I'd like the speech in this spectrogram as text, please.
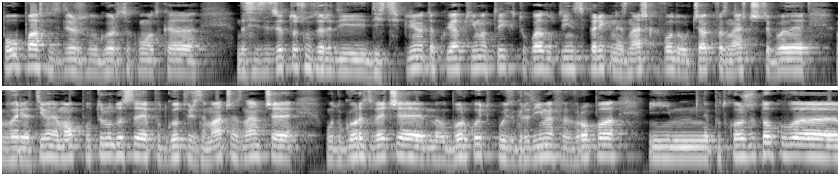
по-опасни изглеждат отгоре, ако мога така да, да се излизат точно заради дисциплината, която има, тъй като когато ти съперник не знаеш какво да очаква, знаеш, че ще бъде вариативен, е малко по-трудно да се подготвиш за матча. Знам, че Отгорец вече е отбор, който поизградиме в Европа и не подхожда толкова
